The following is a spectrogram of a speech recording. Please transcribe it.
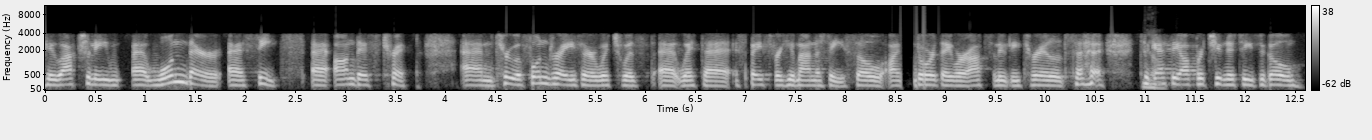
who actually uh, won their uh, seats uh, on this trip um, through a fundraiser, which was uh, with uh, Space for Humanity. So I'm sure they were absolutely thrilled to Yeah. get the opportunity to go.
